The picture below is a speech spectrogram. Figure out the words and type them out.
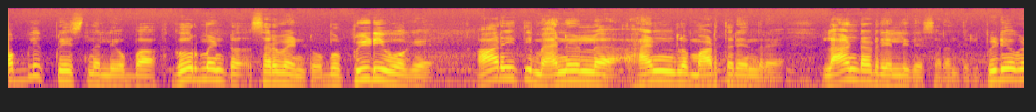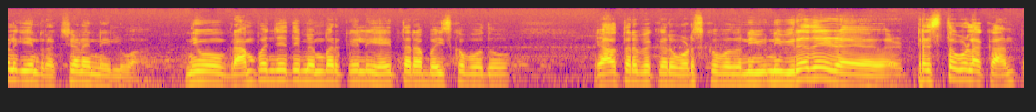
ಪಬ್ಲಿಕ್ ಪ್ಲೇಸ್ನಲ್ಲಿ ಒಬ್ಬ ಗೌರ್ಮೆಂಟ್ ಸರ್ವೆಂಟ್ ಒಬ್ಬ ಪಿ ಡಿ ಒಗೆ ಆ ರೀತಿ ಮ್ಯಾನ್ಯುಯಲ್ ಹ್ಯಾಂಡಲ್ ಮಾಡ್ತಾರೆ ಅಂದರೆ ಲ್ಯಾಂಡ್ ಆರ್ಡರ್ ಎಲ್ಲಿದೆ ಸರ್ ಅಂತೇಳಿ. ಪಿ ಡಿ ಒಗಳಿಗೆ ಏನು ರಕ್ಷಣೆನೇ ಇಲ್ವಾ? ನೀವು ಗ್ರಾಮ ಪಂಚಾಯತಿ ಮೆಂಬರ್ ಕೈಲಿ ಹೇಗೆ ಥರ ಬೈಸ್ಕೋಬೋದು. ಯಾವ ಥರ ಬೇಕಾದ್ರೂ ಹೊಡೆಸ್ಕೋಬೋದು ನೀವು ನೀವು ಇರೋದೇ ಟ್ರೆಸ್ ತೊಗೊಳಕ ಅಂತ.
